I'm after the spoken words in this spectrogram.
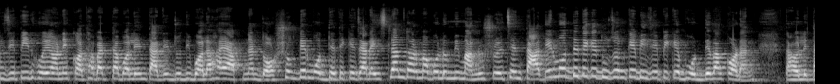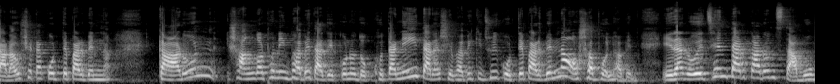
বিজেপির হয়ে অনেক কথাবার্তা বলেন, তাদের যদি বলা হয় আপনার দর্শকদের মধ্যে থেকে যারা ইসলাম ধর্মাবলম্বী মানুষ রয়েছেন, তাদের মধ্যে থেকে দুজনকে বিজেপিকে ভোট দেওয়া করান, তাহলে তারাও সেটা করতে পারবেন না। কারণ সাংগঠনিকভাবে তাদের কোনো দক্ষতা নেই, তারা সেভাবে কিছুই করতে পারবেন না, অসফল হবেন। এরা রয়েছেন তার কারণ স্তাবক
